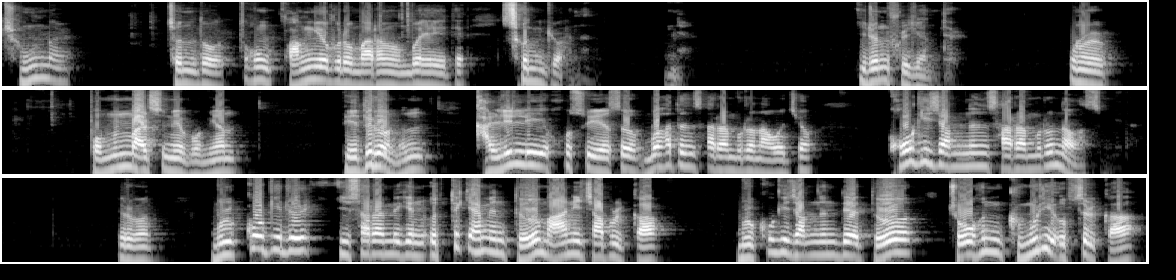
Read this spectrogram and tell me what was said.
정말 전도 조금 광역으로 말하면 뭐 해야 돼? 선교하는 네. 이런 훈련들. 오늘 본문 말씀에 보면 베드로는 갈릴리 호수에서 뭐 하던 사람으로 나오죠? 고기 잡는 사람으로 나왔습니다. 여러분, 물고기를 이 사람에게는 어떻게 하면 더 많이 잡을까? 물고기 잡는데 더 좋은 그물이 없을까?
